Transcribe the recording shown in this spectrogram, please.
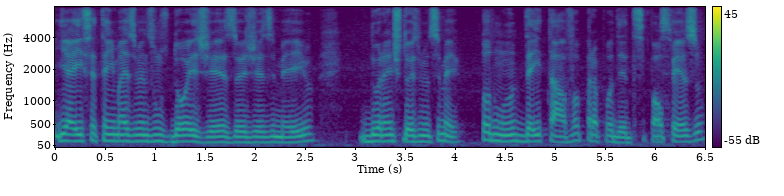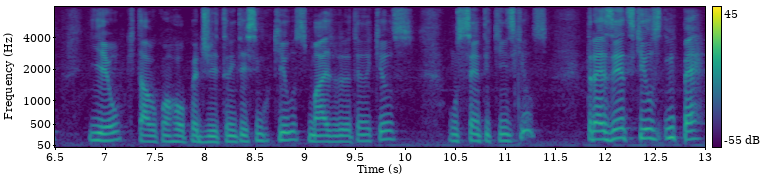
E aí você tem mais ou menos uns dois dias, dois dias e meio durante dois minutos e meio. Todo mundo deitava para poder dissipar o peso e eu, que estava com a roupa de 35 quilos, mais uns 80 quilos, uns 115 quilos, 300 quilos em pé.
